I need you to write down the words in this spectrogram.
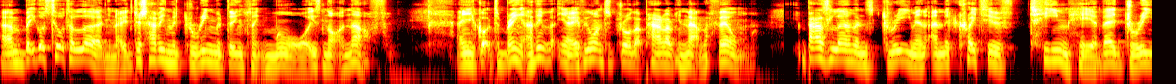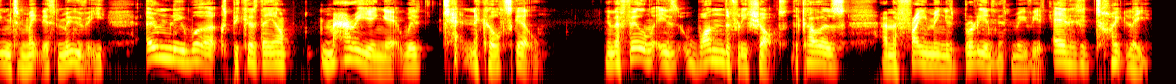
Um, but you've got still to learn. You know, just having the dream of doing something more is not enough, and you've got to bring. it. I think that you know, if you want to draw that parallel between that and the film, Baz Luhrmann's dream and, and the creative team here, their dream to make this movie, only works because they are marrying it with technical skill. And the film is wonderfully shot. The colours and the framing is brilliant in this movie. It's edited tightly.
